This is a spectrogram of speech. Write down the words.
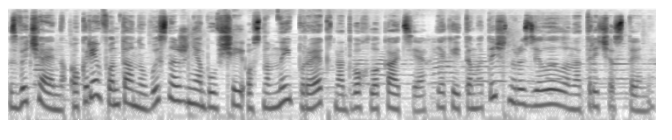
Звичайно, окрім фонтану виснаження, був ще й основний проект на двох локаціях, який тематично розділили на три частини.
